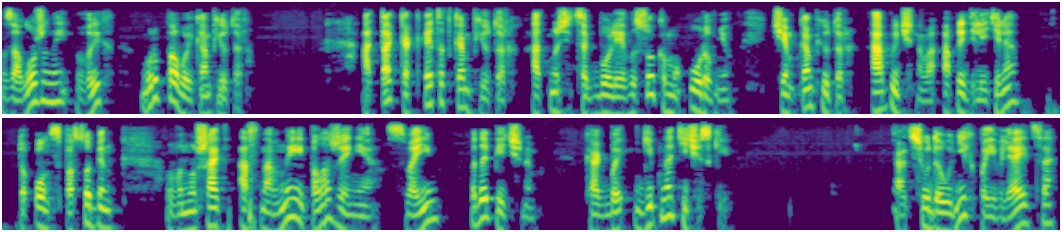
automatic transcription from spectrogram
заложенной в их групповой компьютер. А так как этот компьютер относится к более высокому уровню, чем компьютер обычного определителя, то он способен внушать основные положения своим подопечным, как бы гипнотически. Отсюда у них появляется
